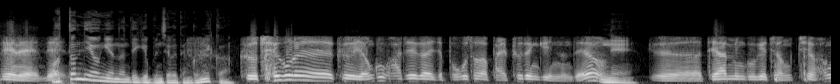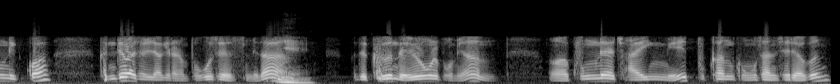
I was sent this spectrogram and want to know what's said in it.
네네. 네. 어떤 내용이었는데 이게 문제가 된 겁니까? 그 최근에 그 연구 과제가 이제 보고서가 발표된 게 있는데요. 네. 그 대한민국의 정체 확립과 근대화 전략이라는 보고서였습니다. 예. 근데 그 내용을 보면 어, 국내 좌익 및 북한 공산 세력은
